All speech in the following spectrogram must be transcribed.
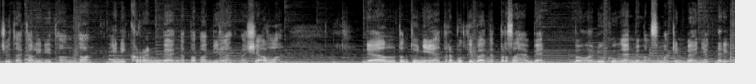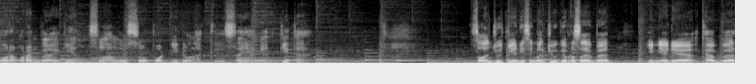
juta kali ditonton. Ini keren banget Papa Bilar, Masya Allah. Dan tentunya terbukti banget persahabat bahwa dukungan memang semakin banyak dari orang-orang baik yang selalu support idola kesayangan kita. Selanjutnya disimak juga persahabat, ini ada kabar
